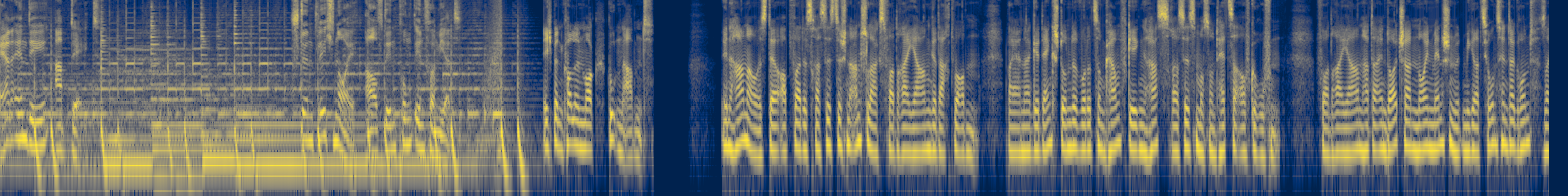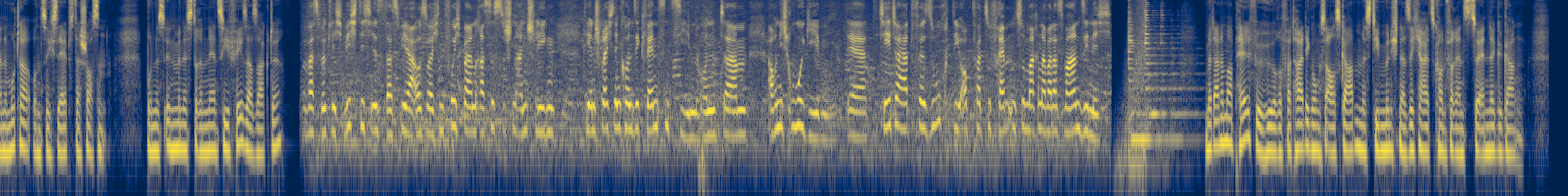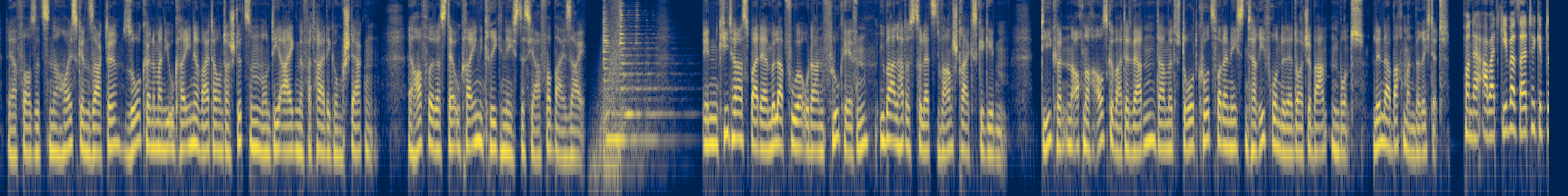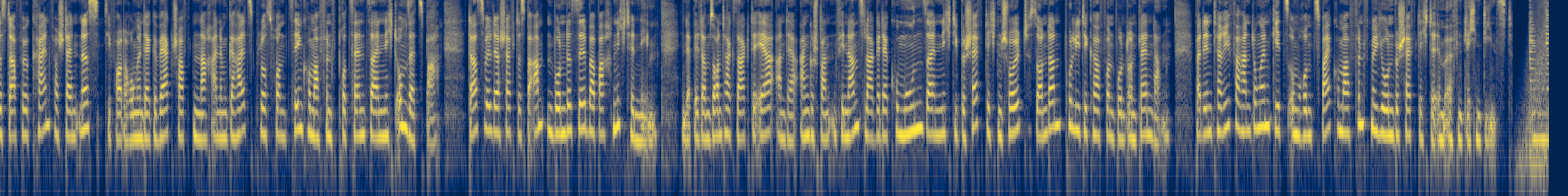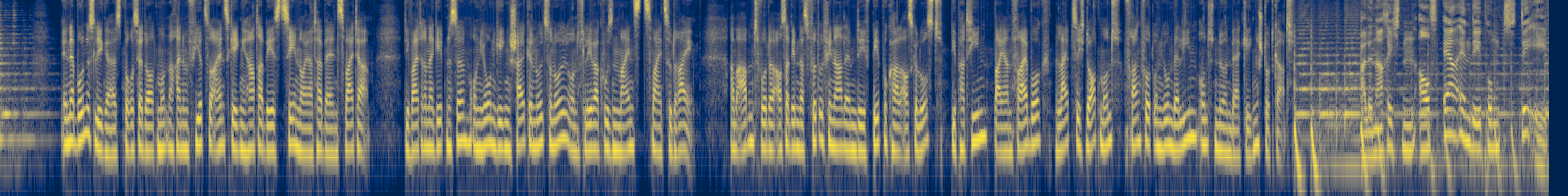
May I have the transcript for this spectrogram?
RND Update. Stündlich neu. Auf den Punkt informiert. Ich bin Colin Mock. Guten Abend. In Hanau ist der Opfer des rassistischen Anschlags vor drei Jahren gedacht worden. Bei einer Gedenkstunde wurde zum Kampf gegen Hass, Rassismus und Hetze aufgerufen. Vor drei Jahren hatte ein Deutscher neun Menschen mit Migrationshintergrund, seine Mutter und sich selbst erschossen. Bundesinnenministerin Nancy Faeser sagte, was wirklich wichtig ist, dass wir aus solchen furchtbaren rassistischen Anschlägen die entsprechenden Konsequenzen ziehen und ähm, auch nicht Ruhe geben. Der Täter hat versucht, die Opfer zu Fremden zu machen, aber das waren sie nicht. Mit einem Appell für höhere Verteidigungsausgaben ist die Münchner Sicherheitskonferenz zu Ende gegangen. Der Vorsitzende Heusgen sagte, so könne man die Ukraine weiter unterstützen und die eigene Verteidigung stärken. Er hoffe, dass der Ukraine-Krieg nächstes Jahr vorbei sei. In Kitas, bei der Müllabfuhr oder an Flughäfen, überall hat es zuletzt Warnstreiks gegeben. Die könnten auch noch ausgeweitet werden, damit droht kurz vor der nächsten Tarifrunde der Deutsche Beamtenbund. Linda Bachmann berichtet. Von der Arbeitgeberseite gibt es dafür kein Verständnis. Die Forderungen der Gewerkschaften nach einem Gehaltsplus von 10,5 Prozent seien nicht umsetzbar. Das will der Chef des Beamtenbundes Silberbach nicht hinnehmen. In der Bild am Sonntag sagte er, an der angespannten Finanzlage der Kommunen seien nicht die Beschäftigten schuld, sondern Politiker von Bund und Ländern. Bei den Tarifverhandlungen geht es um rund 2,5 Millionen Beschäftigte im öffentlichen Dienst. In der Bundesliga ist Borussia Dortmund nach einem 4 zu 1 gegen Hertha BSC neuer Tabellenzweiter. Die weiteren Ergebnisse Union gegen Schalke 0 zu 0 und Leverkusen Mainz 2 zu 3. Am Abend wurde außerdem das Viertelfinale im DFB-Pokal ausgelost. Die Partien Bayern Freiburg, Leipzig Dortmund, Frankfurt Union Berlin und Nürnberg gegen Stuttgart. Alle Nachrichten auf rnd.de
